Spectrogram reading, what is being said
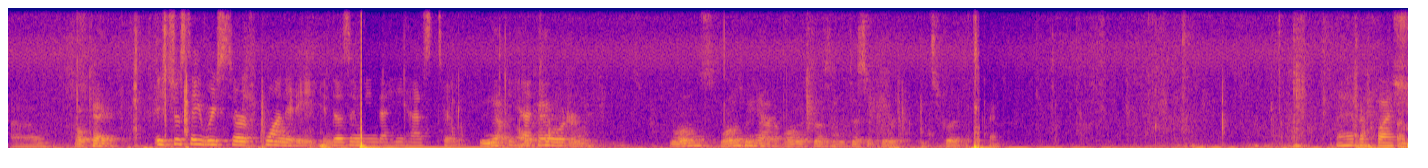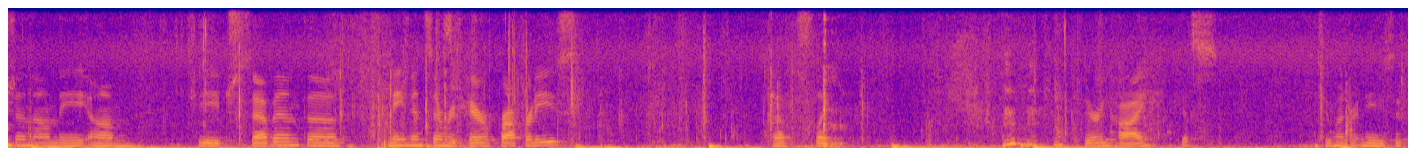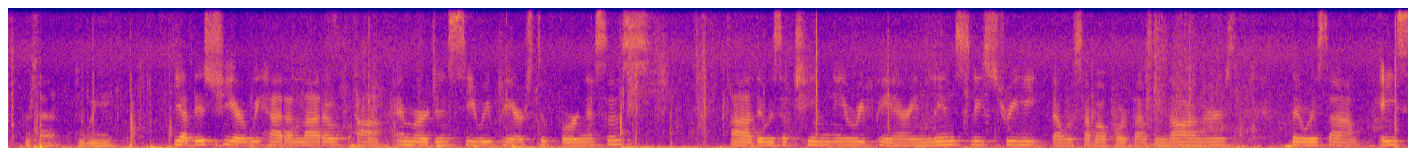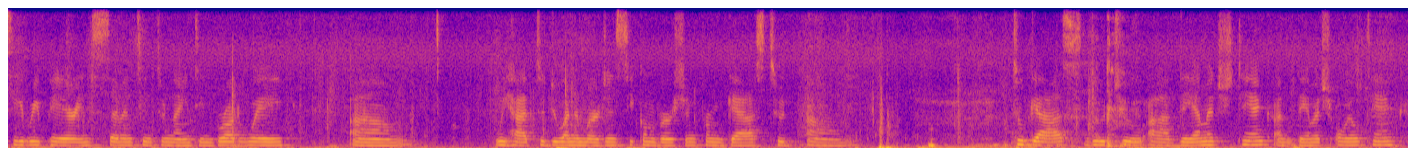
Um, Okay, It's just a reserve quantity, it doesn't mean that he has to, yeah, he had okay. to order. As long as, as long as we have it, as long as it doesn't disappear, it's good. Okay. I have a question on the, um, page seven, the maintenance and repair properties. That's like very high, Yes. two hundred and eighty-six percent. Do we, Yeah, this year, we had a lot of uh, emergency repairs to furnaces. Uh, There was a chimney repair in Lindsley Street, that was about four thousand dollars. There was a AC repair in seventeen to nineteen Broadway. Um, We had to do an emergency conversion from gas to, um, to gas due to a damaged tank, a damaged oil tank.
